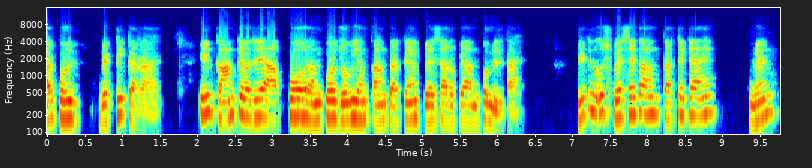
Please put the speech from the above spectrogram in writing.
हर कोई व्यक्ति कर रहा है। इन काम के बदले आपको और हमको जो भी हम काम करते हैं, पैसा, रुपया हमको मिलता है। लेकिन उस पैसे का हम करते क्या है? मेन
